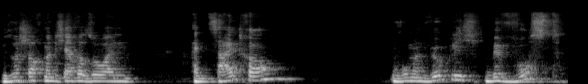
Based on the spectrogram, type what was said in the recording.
Wieso schafft man nicht einfach so einen, einen Zeitraum, wo man wirklich bewusst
